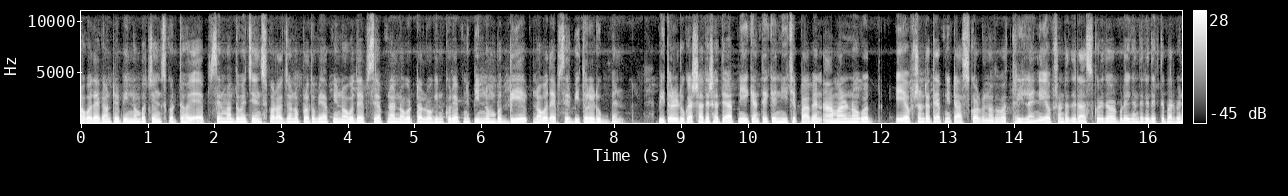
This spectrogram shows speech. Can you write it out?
নগদ অ্যাকাউন্টের পিন নম্বর চেঞ্জ করতে হয়। অ্যাপসের মাধ্যমে চেঞ্জ করার জন্য প্রথমে আপনি নগদ অ্যাপসে আপনার নগদটা লগ করে আপনি পিন নম্বর দিয়ে নগদ অ্যাপসের ভিতরে ঢুকবেন। ভিতরে ঢোকার সাথে সাথে আপনি এখান থেকে নিচে পাবেন আমার নগদ। এই অপশনটাতে আপনি টাচ করবেন অথবা থ্রি লাইন এই অপশনটাতে টাচ করে দেওয়ার পরে এখান থেকে দেখতে পারবেন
